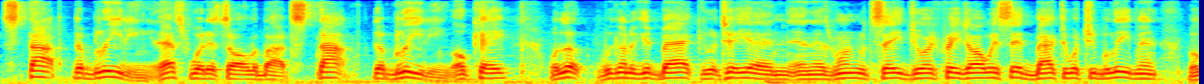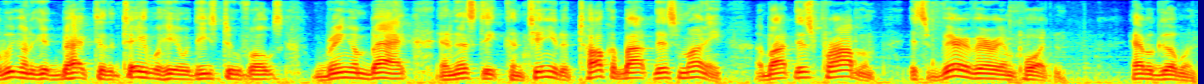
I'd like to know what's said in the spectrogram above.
Stop the bleeding. That's what it's all about. Stop the bleeding. Okay. Well, look, we're gonna get back to you, and, and as one would say, George Page always said, "Back to what you believe in." But we're gonna get back to the table here with these two folks. Bring them back, and let's continue to talk about this money, about this problem. It's very, very important. Have a good one.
